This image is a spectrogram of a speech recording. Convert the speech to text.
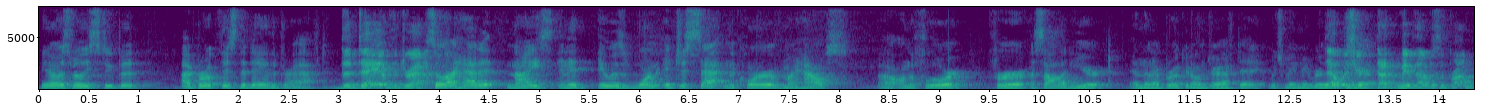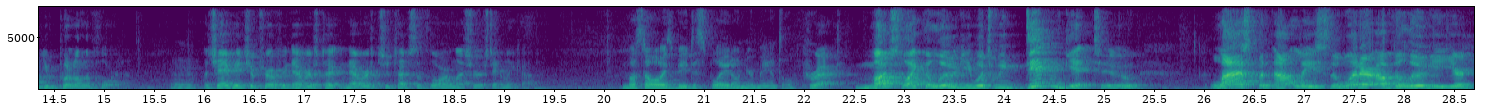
You know it's really stupid? I broke this the day of the draft. The day of the draft. So I had it nice, and it, it was one. It just sat in the corner of my house uh, on the floor for a solid year, and then I broke it on draft day, which made me really. that was your upset. that, maybe that was the problem. You put it on the floor. A championship trophy never st- never should touch the floor unless you're a Stanley Cup. Must always be displayed on your mantle. Correct. Much like the loogie, which we didn't get to. Last but not least, the winner of the loogie, your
